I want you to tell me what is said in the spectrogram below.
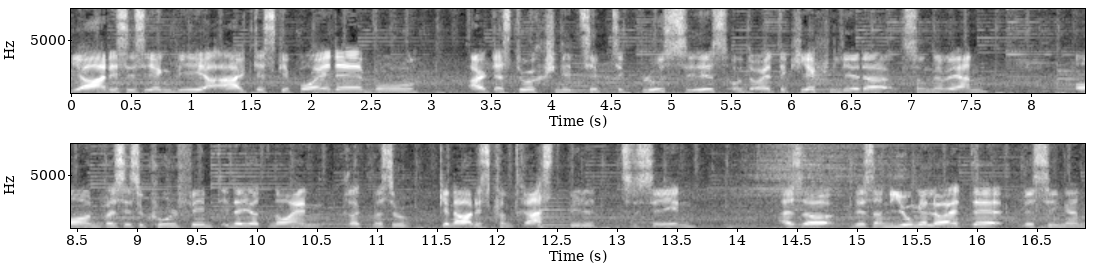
ja, das ist irgendwie ein altes Gebäude, wo Altersdurchschnitt 70 plus ist und alte Kirchenlieder gesungen werden. Und was ich so cool finde, in der J9 kriegt man so genau das Kontrastbild zu sehen. Also wir sind junge Leute, wir singen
